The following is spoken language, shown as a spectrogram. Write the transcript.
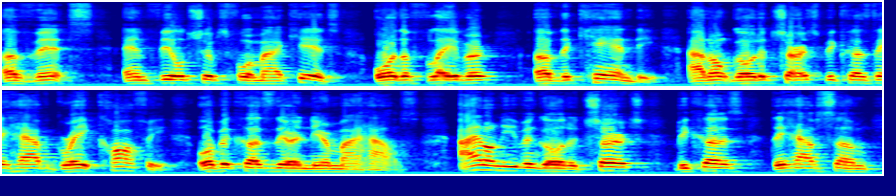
events and field trips for my kids, or the flavor of the candy. I don't go to church because they have great coffee or because they're near my house. I don't even go to church because they have some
